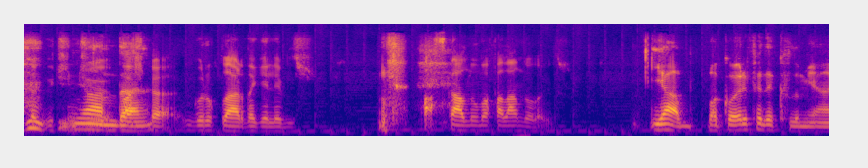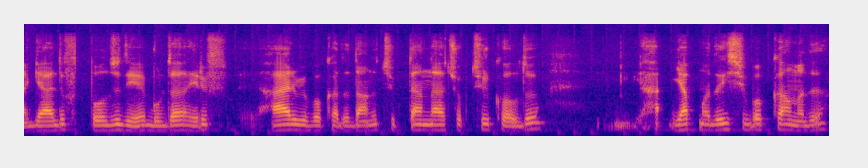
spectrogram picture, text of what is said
tabii üçüncü Yandel. başka gruplarda gelebilir. Pascal Numa falan da olabilir. Ya bak o herife de kılım ya. Geldi futbolcu diye. Burada herif her bir boka da. Türk'ten daha çok Türk oldu. Yapmadığı hiçbir bok kalmadı.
